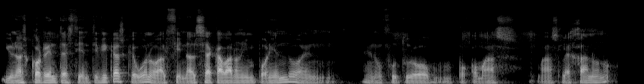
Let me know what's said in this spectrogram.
y unas corrientes científicas que, bueno, al final se acabaron imponiendo en, en un futuro un poco más, más lejano, ¿no?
